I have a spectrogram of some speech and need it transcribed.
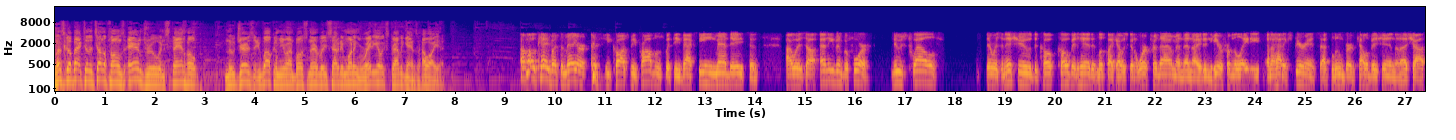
And let's go back to the telephones. Andrew in Stanhope, New Jersey. Welcome. You're on Bo Snerdley Saturday morning radio extravaganza. How are you? I'm okay, but the mayor he caused me problems with the vaccine mandates, and I was, uh, and even before News 12, there was an issue. The COVID hit. It looked like I was going to work for them, and then I didn't hear from the lady. And I had experience at Bloomberg Television, and I shot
